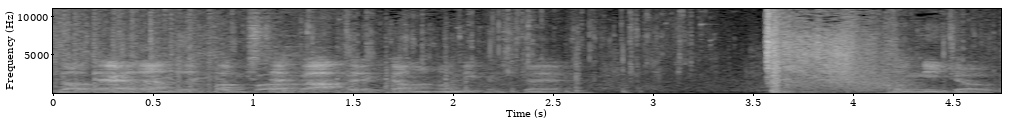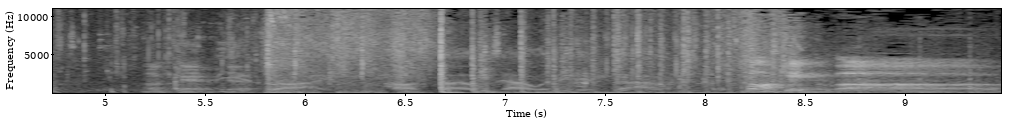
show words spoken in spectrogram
Dat is erg aan. Dat vang sterk wapen en ik kan er gewoon niet meer spelen. Gewoon niet ook. Oké, oké. Hostile talent inbound. Fucking, oh.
